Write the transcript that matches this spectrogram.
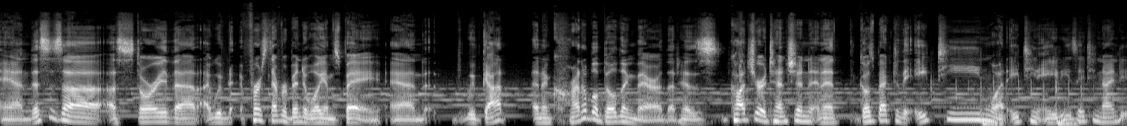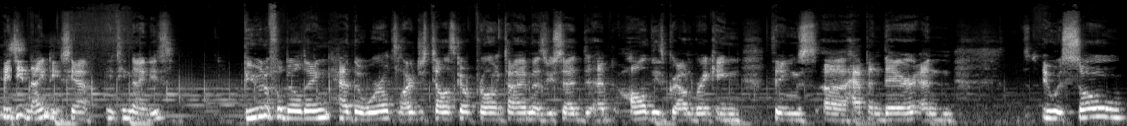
And this is a, a story that I, we've first never been to Williams Bay, and we've got an incredible building there that has caught your attention, and it goes back to the 18 what 1880s, 1890s, 1890s, yeah, 1890s. Beautiful building, had the world's largest telescope for a long time, as you said, had all these groundbreaking things uh, happened there, and it was so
